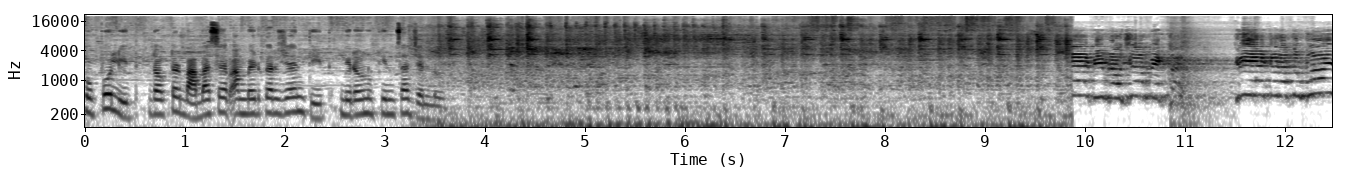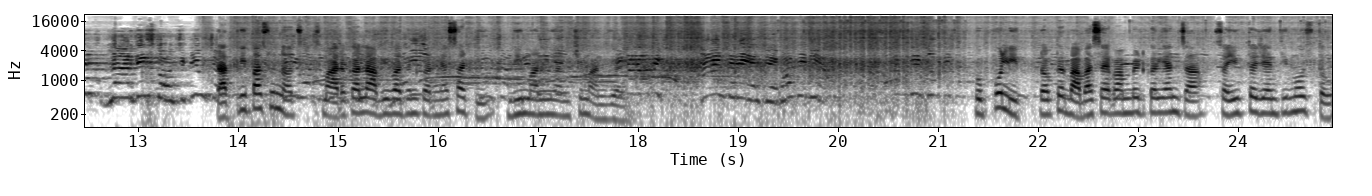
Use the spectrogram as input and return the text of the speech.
खोपोलीत डॉक्टर बाबासाहेब आंबेडकर जयंतीत मिरवणुकींचा जल्लोष. रात्रीपासूनच स्मारकाला अभिवादन करण्यासाठी भीमानी यांची मानवी आहे खोपोलीत डॉक्टर बाबासाहेब आंबेडकर यांचा संयुक्त जयंती महोत्सव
